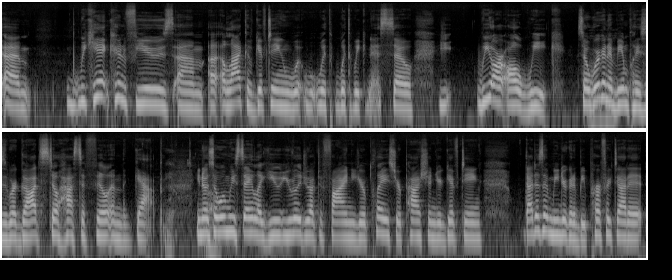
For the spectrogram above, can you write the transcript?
um, we can't confuse um, a, a, lack of gifting w- with with weakness. So y- we are all weak. So we're going to mm-hmm. be in places where God still has to fill in the gap. Yeah. You know, wow. so when we say like you you really do have to find your place, your passion, your gifting, that doesn't mean you're going to be perfect at it.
